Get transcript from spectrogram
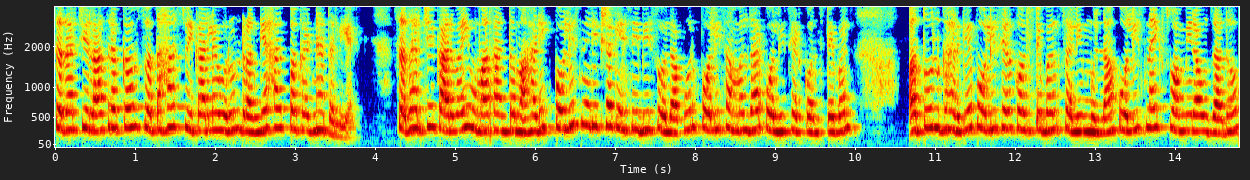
सदरची लाच रक्कम स्वतः स्वीकारल्यावरून रंगेहात पकडण्यात आली आहे. सदरची कारवाई उमाकांत महाडिक पोलीस निरीक्षक A C B Solapur police अंमलदार पोलीस हेड कॉन्स्टेबल अतुल घाडगे police head constable Salim Mulla police Naik Swamirao Jadhav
